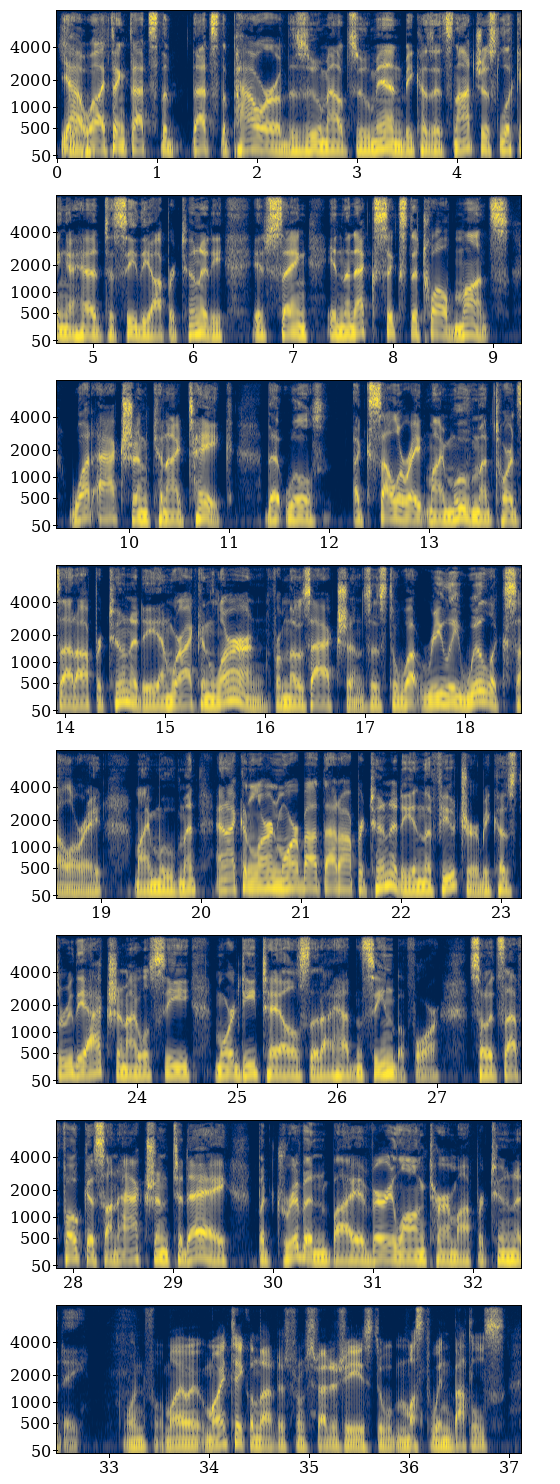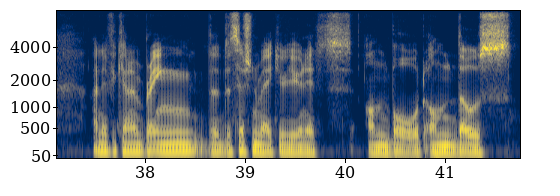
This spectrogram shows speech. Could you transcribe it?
Yeah, so, well, I think that's the that's the power of the zoom out, zoom in, because it's not just looking ahead to see the opportunity. It's saying in the next six to twelve months, what action can I take that will accelerate my movement towards that opportunity and where I can learn from those actions as to what really will accelerate my movement. And I can learn more about that opportunity in the future because through the action, I will see more details that I hadn't seen before. So it's that focus on action today, but driven by a very long term opportunity. Wonderful. My my take on that is from strategy is to must win battles, and if you can bring the decision maker unit on board on those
